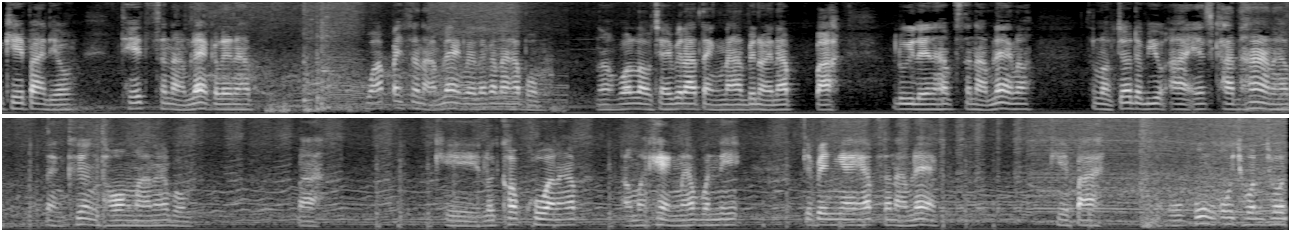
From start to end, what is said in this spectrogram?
โอเคป่ะเดี๋ยวเทสสนามแรกกันเลยนะครับวาร์ปไปสนามแรกเลยแล้วกันนะครับผมเนาะเพราะเราใช้เวลาแต่งนานไปหน่อยนะครับป่ะลุยเลยนะครับ สนามแรกเนาะสำหรับเจ้า WRS Card 5 นะครับ แต่งเครื่องทองมานะครับผมป่ะโอเครถครอบครัวนะครับ เอามาแข่งนะครับวันนี้จะเป็นไงครับสนามแรก โอเคไปโอ้โหพุ่งโอ้ชนชน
